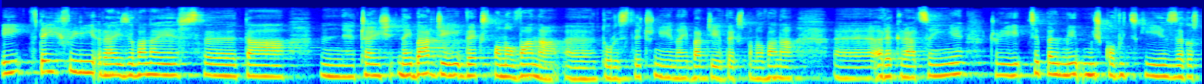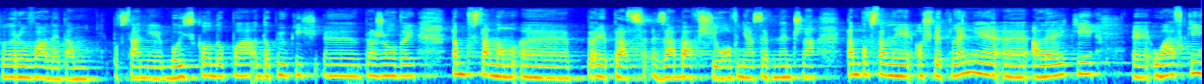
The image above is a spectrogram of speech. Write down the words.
I w tej chwili realizowana jest e, ta mm, część najbardziej wyeksponowana e, turystycznie, najbardziej wyeksponowana e, rekreacyjnie, czyli Cypel Mi- Miszkowicki jest zagospodarowany. Tam powstanie boisko do, do piłki plażowej, tam powstaną plac zabaw, siłownia zewnętrzna, tam powstanie oświetlenie, alejki, ławki,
